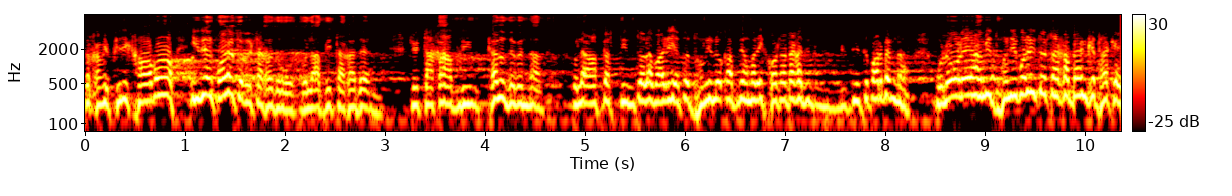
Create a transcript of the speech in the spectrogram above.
তোকে আমি ফ্রি খাওয়াবো, ঈদের পরে তোকে টাকা দেবো। বলে, আপনি টাকা দেন। সেই টাকা আপনি কেন দেবেন না? বলে, আপনার তিনতলা বাড়ি, এত ধনী লোক, আপনি আমার এই কটা টাকা দিতে- পারবেন না? বলে, ওরে, আমি ধনী বলেই তো টাকা ব্যাংকে থাকে।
